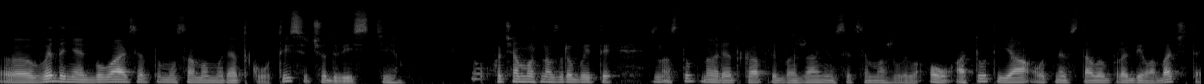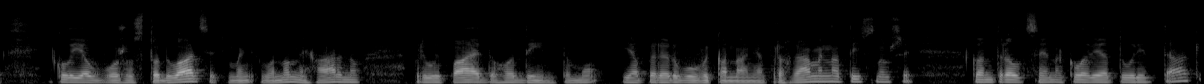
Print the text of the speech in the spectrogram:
е, введення відбувається в тому самому рядку 1200. Ну, хоча можна зробити з наступного рядка при бажанні все це можливо. О, а тут я от не вставив пробіла. Бачите? І коли я ввожу 120, воно негарно прилипає до годин. Тому я перерву виконання програми, натиснувши Ctrl-C на клавіатурі. Так,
